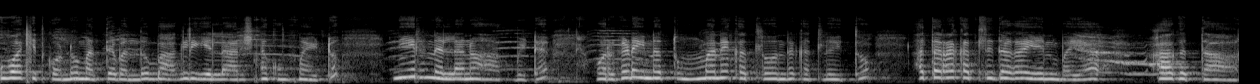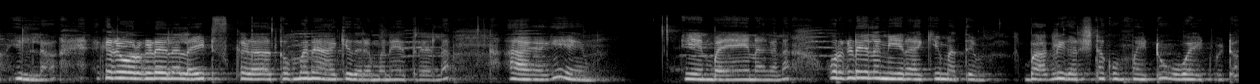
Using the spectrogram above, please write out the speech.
ಹೂವು ಕಿತ್ಕೊಂಡು ಮತ್ತೆ ಬಂದು ಬಾಗಿಲಿಗೆಲ್ಲ ಅರಿಶಿನ ಕುಂಕುಮ ಇಟ್ಟು ನೀರನ್ನೆಲ್ಲನೂ ಹಾಕಿಬಿಟ್ಟೆ. ಹೊರಗಡೆ ಇನ್ನು ತುಂಬಾ ಕತ್ತಲು ಅಂದರೆ ಕತ್ತಲು ಇತ್ತು. ಆ ಥರ ಕತ್ತಲಿದ್ದಾಗ ಏನು ಭಯ ಆಗುತ್ತಾ? ಇಲ್ಲ. ಯಾಕಂದರೆ ಹೊರಗಡೆ ಎಲ್ಲ ಲೈಟ್ಸ್ಗಳ ತುಂಬಾ ಹಾಕಿದ್ದಾರೆ ಮನೆ ಹತ್ರ ಎಲ್ಲ. ಹಾಗಾಗಿ ಏನು ಭಯ ಏನಾಗಲ್ಲ. ಹೊರಗಡೆ ಎಲ್ಲ ನೀರು ಹಾಕಿ ಮತ್ತು ಬಾಗಿಲಿಗೆ ಅರಿಶಿನ ಕುಂಕುಮ ಇಟ್ಟು ಹೂವು ಇಟ್ಬಿಟ್ಟು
